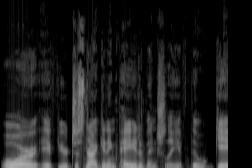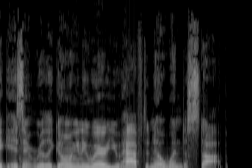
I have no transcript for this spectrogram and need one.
or if you're just not getting paid eventually if the gig isn't really going anywhere you have to know when to stop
